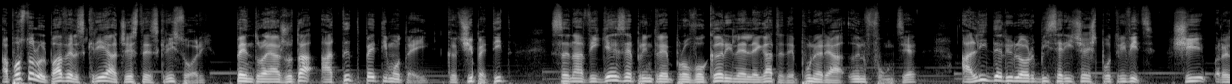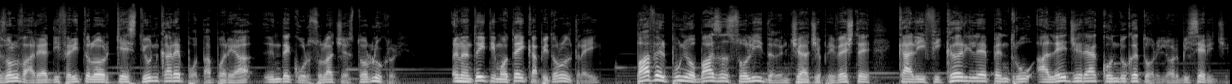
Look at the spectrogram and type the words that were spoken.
Apostolul Pavel scrie aceste scrisori pentru a-i ajuta atât pe Timotei, cât și pe Tit să navigheze printre provocările legate de punerea în funcție a liderilor bisericești potriviți și rezolvarea diferitelor chestiuni care pot apărea în decursul acestor lucruri. În 1 Timotei, capitolul 3, Pavel pune o bază solidă în ceea ce privește calificările pentru alegerea conducătorilor bisericii.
